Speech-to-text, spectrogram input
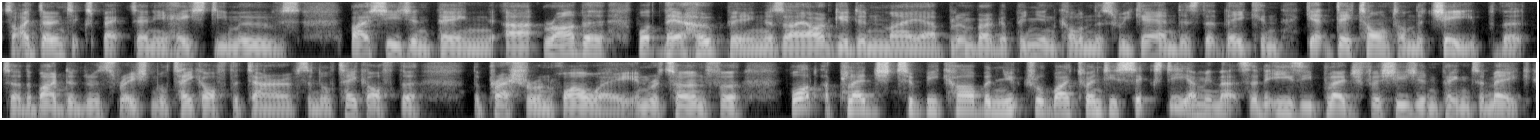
So I don't expect any hasty moves by Xi Jinping. Uh, rather, what they're hoping, as I argued in my uh, Bloomberg opinion column this weekend, is that they can get detente on the cheap, that uh, the Biden administration will take off the tariffs and will take off the, the pressure on Huawei in return for what a pledge to be carbon neutral by 2060. I mean, that's an easy pledge for Xi Jinping to make.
